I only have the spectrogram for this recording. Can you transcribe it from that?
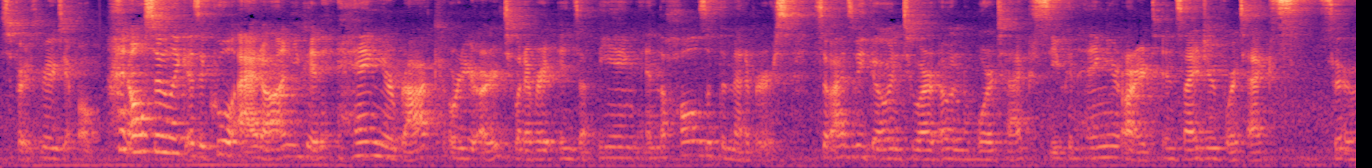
So for, for example. And also like as a cool add-on, you can hang your rock or your art, whatever it ends up being, in the halls of the metaverse. So as we go into our own vortex, you can hang your art inside your vortex. So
